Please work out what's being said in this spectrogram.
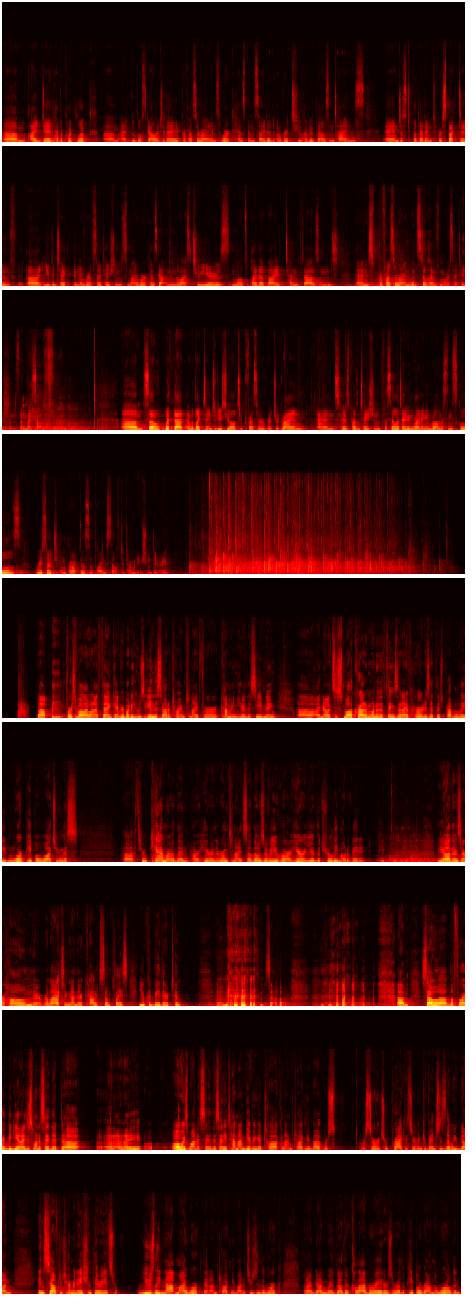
Um, I did have a quick look um, at Google Scholar today. Professor Ryan's work has been cited over 200,000 times. And just to put that into perspective, uh, you could take the number of citations my work has gotten in the last two years, multiply that by 10,000, and Professor Ryan would still have more citations than myself. Um, so with that, I would like to introduce you all to Professor Richard Ryan and his presentation, Facilitating Learning and Wellness in Schools, Research and Practice Applying Self-Determination Theory. Well, first of all, I want to thank everybody who's in this auditorium tonight for coming here this evening. Uh, I know it's a small crowd, and one of the things that I've heard is that there's probably more people watching this uh, through camera than are here in the room tonight. So, those of you who are here, you're the truly motivated people. the others are home, they're relaxing on their couch someplace. You could be there too. And so, um, so uh, before I begin, I just want to say that. Uh, and, and I always want to say this anytime I'm giving a talk and I'm talking about res research or practice or interventions that we've done in self determination theory, it's usually not my work that I'm talking about. It's usually the work that I've done with other collaborators or other people around the world. And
